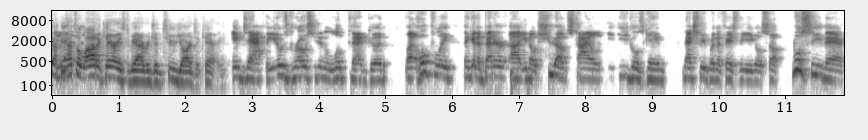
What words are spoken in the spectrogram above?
I mean Yeah. that's a lot of carries to be averaging two yards a carry. Exactly. It was gross. He didn't look that good, but hopefully they get a better, uh, you know, shootout style Eagles game next week when they face the Eagles. So we'll see there.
